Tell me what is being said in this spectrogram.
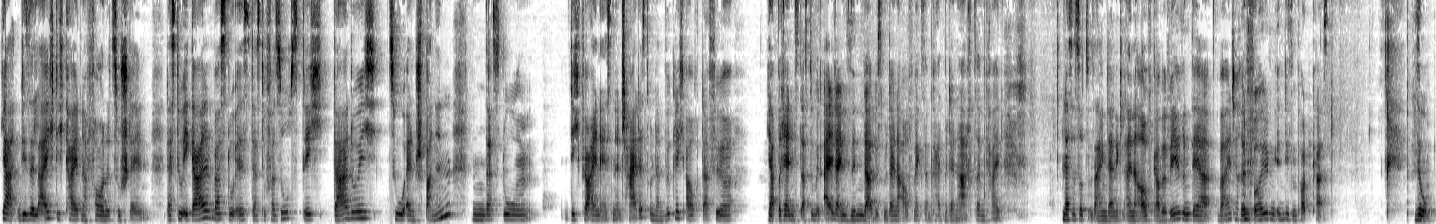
ja, diese Leichtigkeit nach vorne zu stellen, dass du egal was du isst, dass du versuchst dich dadurch zu entspannen, dass du dich für ein Essen entscheidest und dann wirklich auch dafür ja brennst, dass du mit all deinen Sinnen da bist, mit deiner Aufmerksamkeit, mit deiner Achtsamkeit. Das ist sozusagen deine kleine Aufgabe während der weiteren Folgen in diesem Podcast. So,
